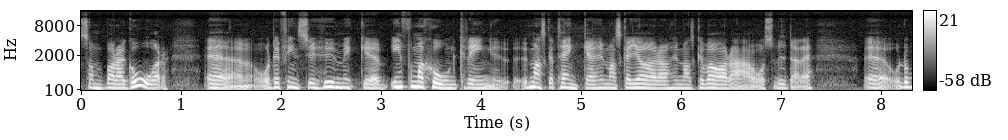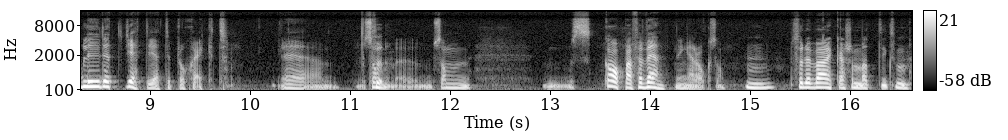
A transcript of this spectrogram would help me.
som bara går. och det finns ju hur mycket information kring hur man ska tänka, hur man ska göra, hur man ska vara och så vidare. och då blir det ett jätte, jätteprojekt. Eh, som, som skapar förväntningar också. Mm. Så det verkar som att liksom,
